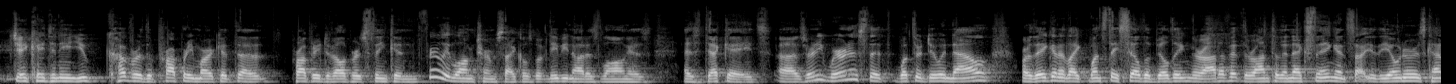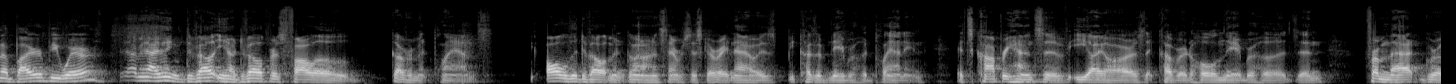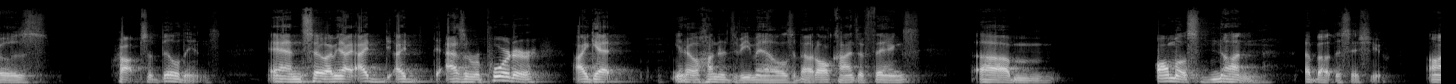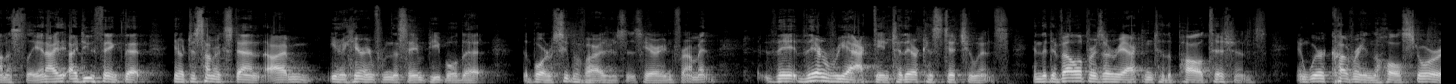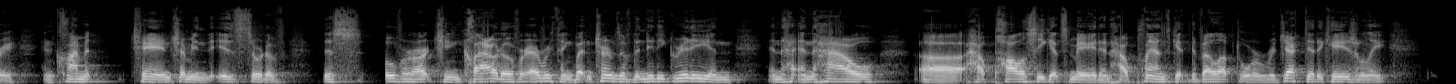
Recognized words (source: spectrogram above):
J.K. Dineen, you cover the property market. The property developers think in fairly long-term cycles, but maybe not as long as as decades. Uh, is there any awareness that what they're doing now, are they going to like once they sell the building, they're out of it, they're on to the next thing, and so the owner is kind of buyer beware? I mean, I think develop, you know developers follow government plans. All the development going on in San Francisco right now is because of neighborhood planning. It's comprehensive EIRs that covered whole neighborhoods, and from that grows crops of buildings. And so, I mean, I, I, I, as a reporter, I get you know hundreds of emails about all kinds of things. Um, almost none about this issue, honestly. And I, I do think that you know to some extent, I'm you know hearing from the same people that the board of supervisors is hearing from it. They, they're reacting to their constituents, and the developers are reacting to the politicians. And we're covering the whole story. And climate change, I mean, is sort of this overarching cloud over everything. But in terms of the nitty gritty and, and, and how, uh, how policy gets made and how plans get developed or rejected occasionally,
